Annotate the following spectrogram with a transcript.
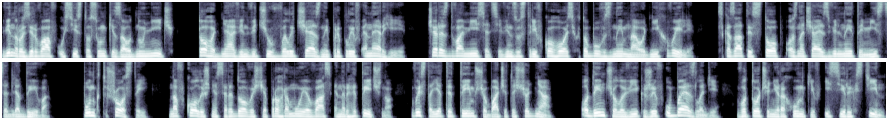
Він розірвав усі стосунки за одну ніч. Того дня він відчув величезний приплив енергії. Через два місяці він зустрів когось, хто був з ним на одній хвилі. Сказати стоп означає звільнити місце для дива. Пункт шостий. Навколишнє середовище програмує вас енергетично. Ви стаєте тим, що бачите щодня. Один чоловік жив у безладі, в оточенні рахунків і сірих стін.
